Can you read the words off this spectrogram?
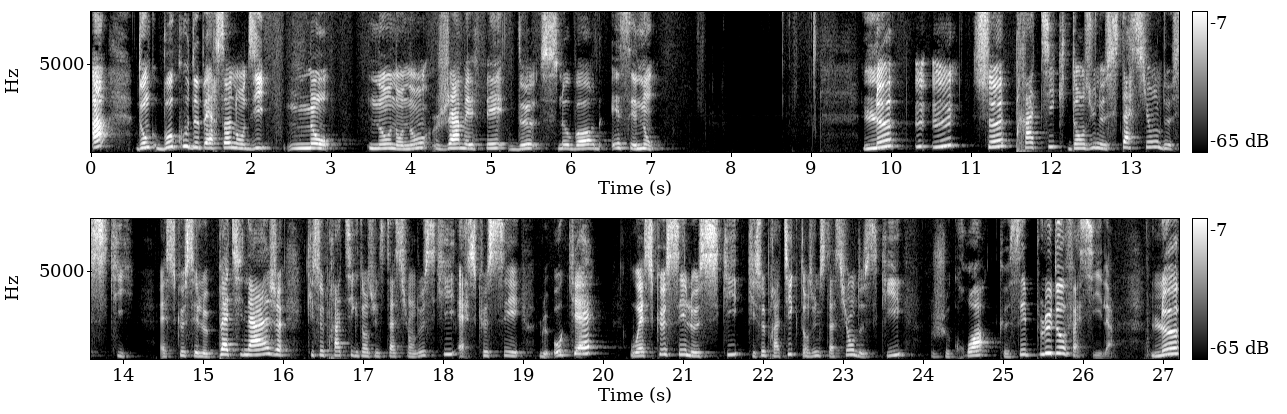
Ah, donc beaucoup de personnes ont dit non, non, non, non, jamais fait de snowboard et c'est non. Le se pratique dans une station de ski. Est-ce que c'est le patinage qui se pratique dans une station de ski? Est-ce que c'est le hockey? Ou est-ce que c'est le ski qui se pratique dans une station de ski? Je crois que c'est plutôt facile. Le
